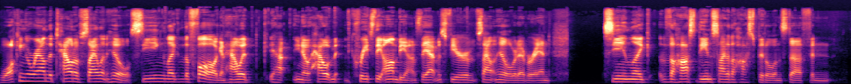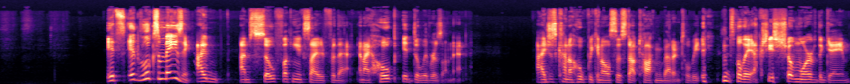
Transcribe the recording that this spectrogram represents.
walking around the town of Silent Hill, seeing like the fog and how it, you know, how it creates the ambiance, the atmosphere of Silent Hill or whatever, and seeing like the hos- the inside of the hospital and stuff, and it's it looks amazing. I'm I'm so fucking excited for that, and I hope it delivers on that. I just kind of hope we can also stop talking about it until we until they actually show more of the game.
